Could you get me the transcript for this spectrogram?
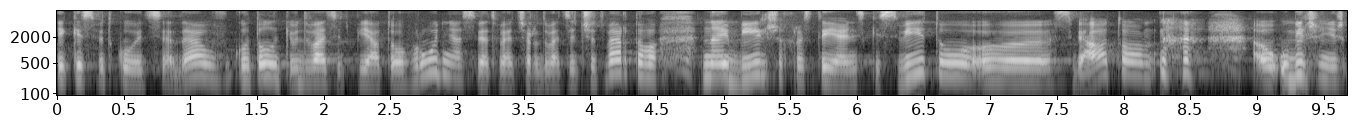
яке святкується да, в католиків 25 грудня, святвечір 24-го, найбільше християнське світу, е, свято у більше ніж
